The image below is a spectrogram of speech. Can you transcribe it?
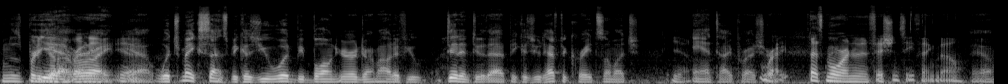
this is pretty yeah, good already. right. Yeah. Yeah. which makes sense because you would be blowing your eardrum out if you didn't do that because you'd have to create so much yeah. anti-pressure. right. That's more an efficiency thing, though. Yeah.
